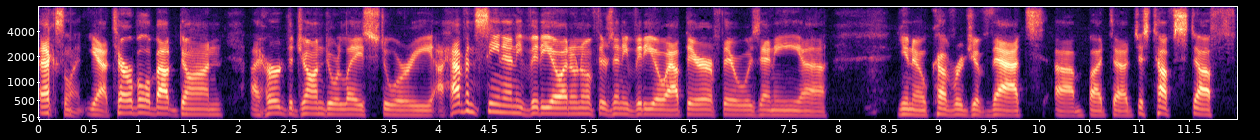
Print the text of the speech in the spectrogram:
Excellent. Yeah, terrible about Don. I heard the John Dorley story. I haven't seen any video. I don't know if there's any video out there, if there was any, uh, you know, coverage of that. Uh, but uh, just tough stuff.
